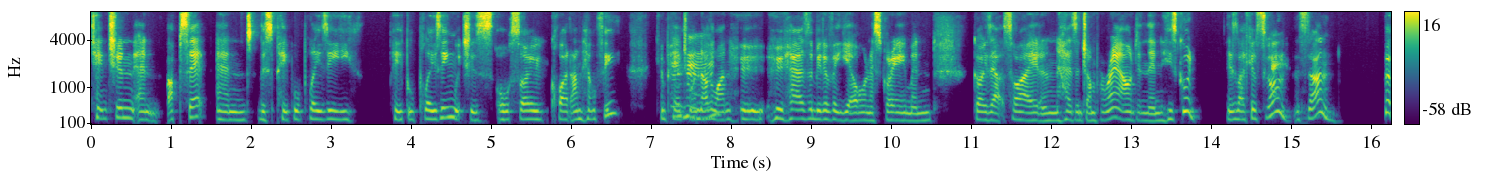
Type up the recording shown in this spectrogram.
tension and upset and this people pleasy people pleasing which is also quite unhealthy compared to another Mhm. one who who has a bit of a yell and a scream and goes outside and has a jump around and then he's good. He's like it's gone. It's done.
